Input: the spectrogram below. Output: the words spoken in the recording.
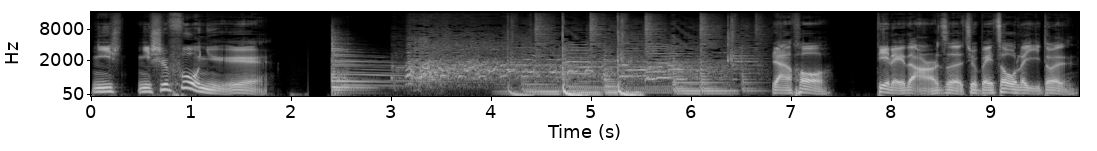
你你是妇女。”然后，地雷的儿子就被揍了一顿。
